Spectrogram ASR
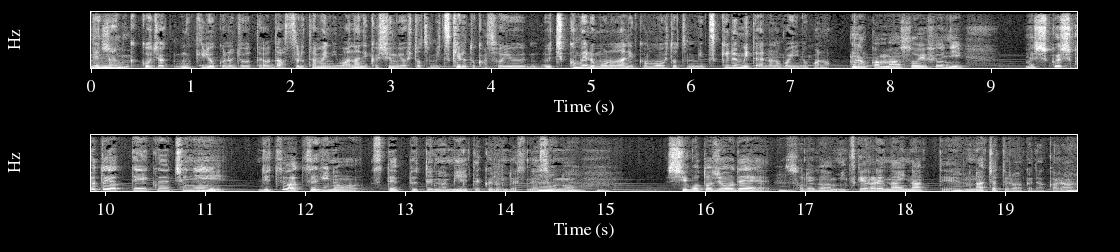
でなんかこうじゃ無気力の状態を脱するためには何か趣味を一つ見つけるとかそういう打ち込めるもの何かもう一つ見つけるみたいなのがいいのかな？なんかまあそういうふうに、まあ、粛々とやっていくうちに、うん、実は次のステップっていうのは見えてくるんですね。うんうんうん、その仕事上でそれが見つけられないなって、うん、なっちゃってるわけだから、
